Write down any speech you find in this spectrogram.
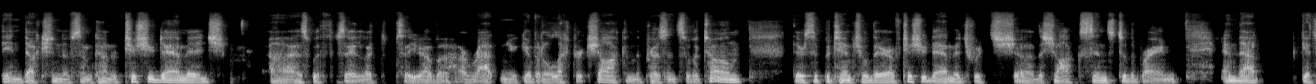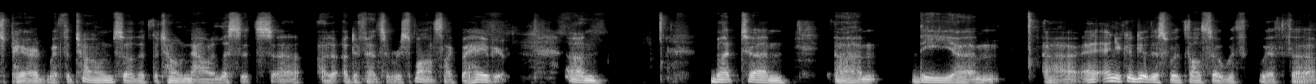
the induction of some kind of tissue damage, uh, as with say let's say you have a, a, rat and you give it an electric shock in the presence of a tone there's a potential there of tissue damage which uh, the shock sends to the brain and that gets paired with the tone so that the tone now elicits uh, a, a, defensive response like behavior um, but um, um, the um, uh, and, you can do this with also with with uh,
